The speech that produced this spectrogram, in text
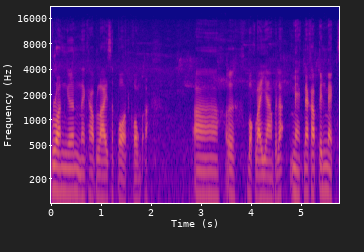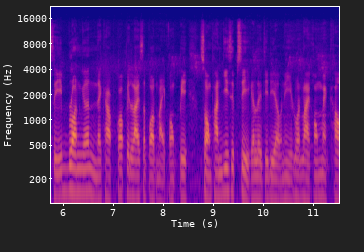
บรอนเงินนะครับลายสปอร์ตของ เออบอกลายยางไปละแม็กนะครับ เป็นแม็กสีบรอนเงินนะครับ ก็เป็นลายสปอร์ตใหม่ของปี 2024 กันเลยทีเดียว นี่ลวดลายของแม็กเขา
